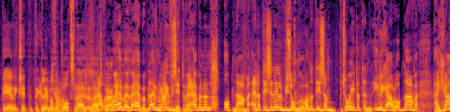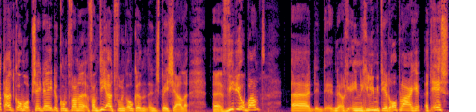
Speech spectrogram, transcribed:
Peer en ik zitten te glimmen van trots. Nou, we hebben, we hebben, blijf nog Ja. even zitten. We hebben een opname. En dat is een hele bijzondere, want het is een, zo heet het, een illegale opname. Hij gaat uitkomen op CD. Er komt van, eh, van die uitvoering ook een, een speciale eh, videoband. Eh, in een gelimiteerde oplage. Het is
